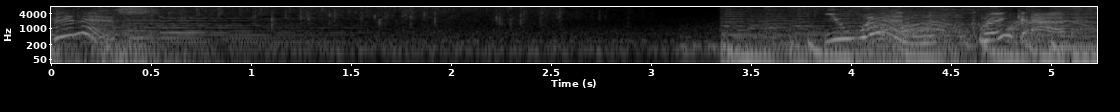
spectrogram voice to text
Finish. You win. Rank S.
